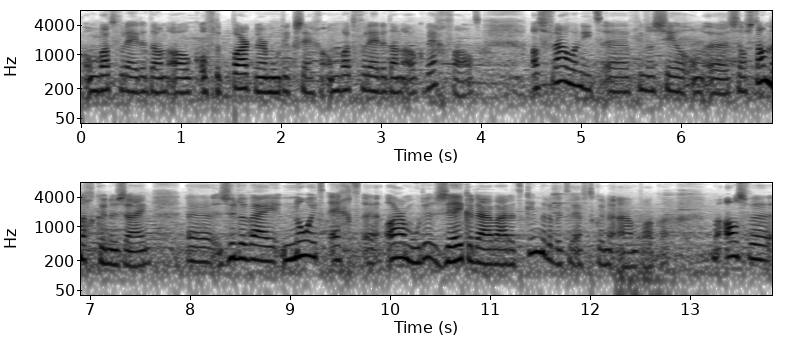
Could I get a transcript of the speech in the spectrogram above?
om wat voor reden dan ook, of de partner moet ik zeggen, om wat voor reden dan ook wegvalt. Als vrouwen niet uh, financieel zelfstandig kunnen zijn, zullen wij nooit echt armoede, zeker daar waar het kinderen betreft, kunnen aanpakken. Maar als we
